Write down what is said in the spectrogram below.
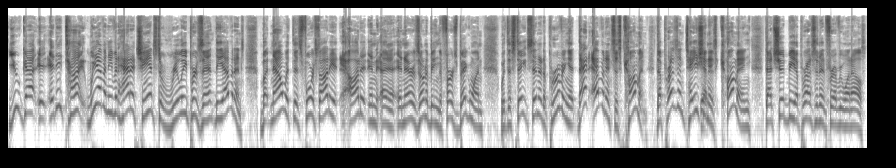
You got it any time. We haven't even had a chance to really present the evidence. But now with this forced audit, audit in, uh, in Arizona being the first big one, with the state Senate approving it, that evidence evidence is coming. The presentation yep. is coming. That should be a precedent for everyone else.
